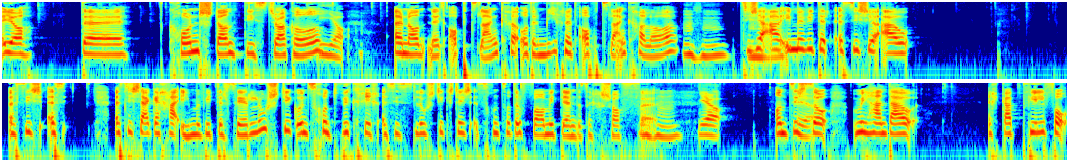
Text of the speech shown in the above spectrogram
ja, der konstante Struggle Ja. einander nicht abzulenken oder mich nicht abzulenken lassen. Mhm. Es ist ja auch immer wieder, es ist ja auch, es ist, es, es ist eigentlich auch immer wieder sehr lustig und es kommt wirklich, es ist das Lustigste, ist, es kommt so darauf an, mit dem, dass ich arbeite. Mhm. Ja. Und es ist Ja. so, wir haben auch, ich glaube, viel von,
